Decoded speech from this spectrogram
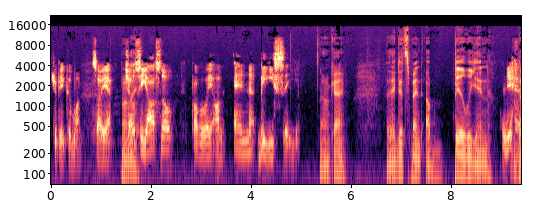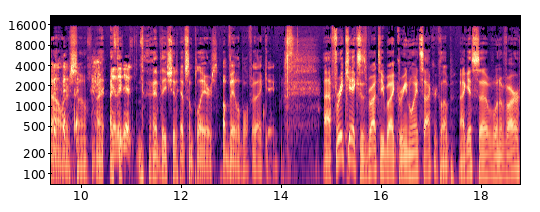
should be a good one. So yeah, Chelsea, Arsenal, probably on NBC. Okay, they did spend a billion yeah. dollars, so I, I yeah, they did. they should have some players available for that game. Uh, Free Kicks is brought to you by Green White Soccer Club. I guess uh, one of our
